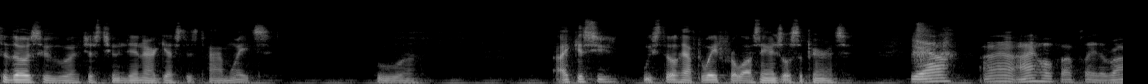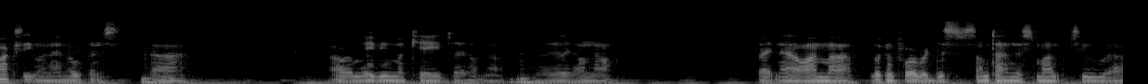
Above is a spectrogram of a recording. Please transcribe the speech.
To those who uh, just tuned in, our guest is Tom Waits, who uh, I guess you we still have to wait for a Los Angeles appearance. Yeah, I, I hope I'll play the Roxy when that opens. Mm-hmm. Uh, or maybe McCabe's, I don't know. Mm-hmm. I really don't know. Right now, I'm uh, looking forward this sometime this month to uh,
